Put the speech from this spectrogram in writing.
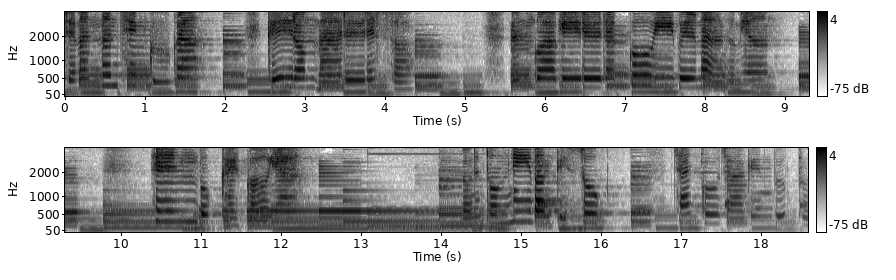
어제 만난 친구가 그런 말을 했어. 눈과 귀를 닫고 입을 막으면 행복할 거야. 너는 톱니 바퀴 속 작고 작은 부품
